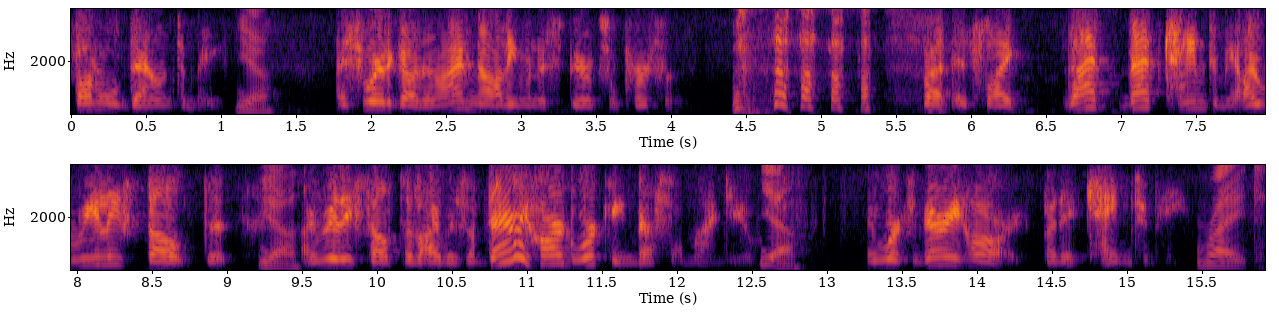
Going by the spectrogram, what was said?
funneled down to me. Yeah. I swear to God, and I'm not even a spiritual person, but it's like that. That came to me. I really felt that. yeah. I really felt that I was a very hard-working vessel, mind you. Yeah. I worked very hard, but it came to me. Right.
